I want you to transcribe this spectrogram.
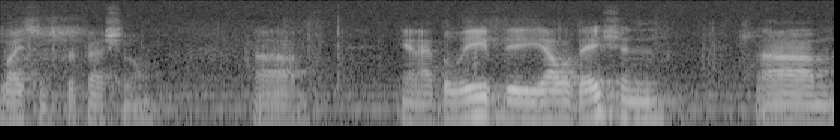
licensed professional. Uh, And I believe the elevation um,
